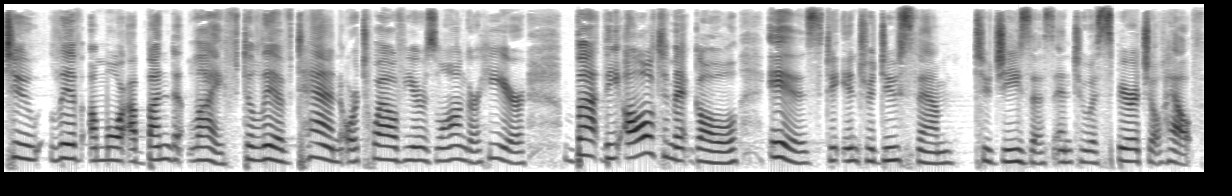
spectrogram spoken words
to live a more abundant life, to live 10 or 12 years longer here. But the ultimate goal is to introduce them to Jesus and to a spiritual health.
